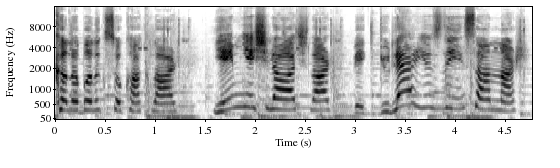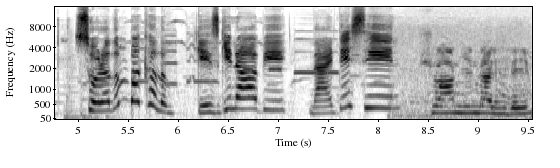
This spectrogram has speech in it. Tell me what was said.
Kalabalık sokaklar, yemyeşil ağaçlar ve güler yüzlü insanlar. Soralım bakalım. Gezgin abi, neredesin? Şu an Yeni Delhi'deyim.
